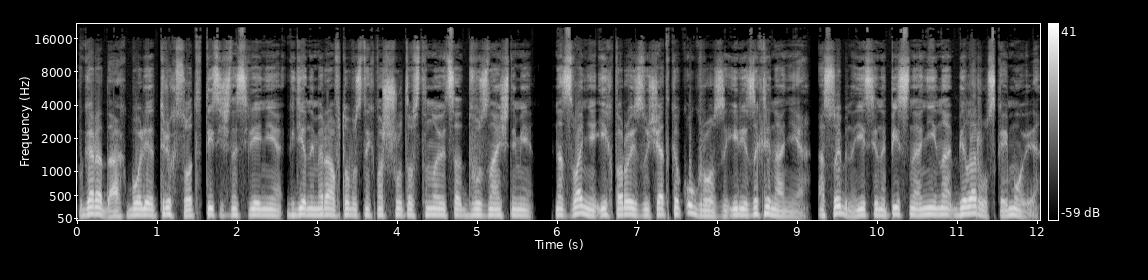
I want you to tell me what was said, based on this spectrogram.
В городах более 300 тысяч населения, где номера автобусных маршрутов становятся двузначными, названия их порой звучат как угрозы или заклинания, особенно если написаны они на белорусской мове.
